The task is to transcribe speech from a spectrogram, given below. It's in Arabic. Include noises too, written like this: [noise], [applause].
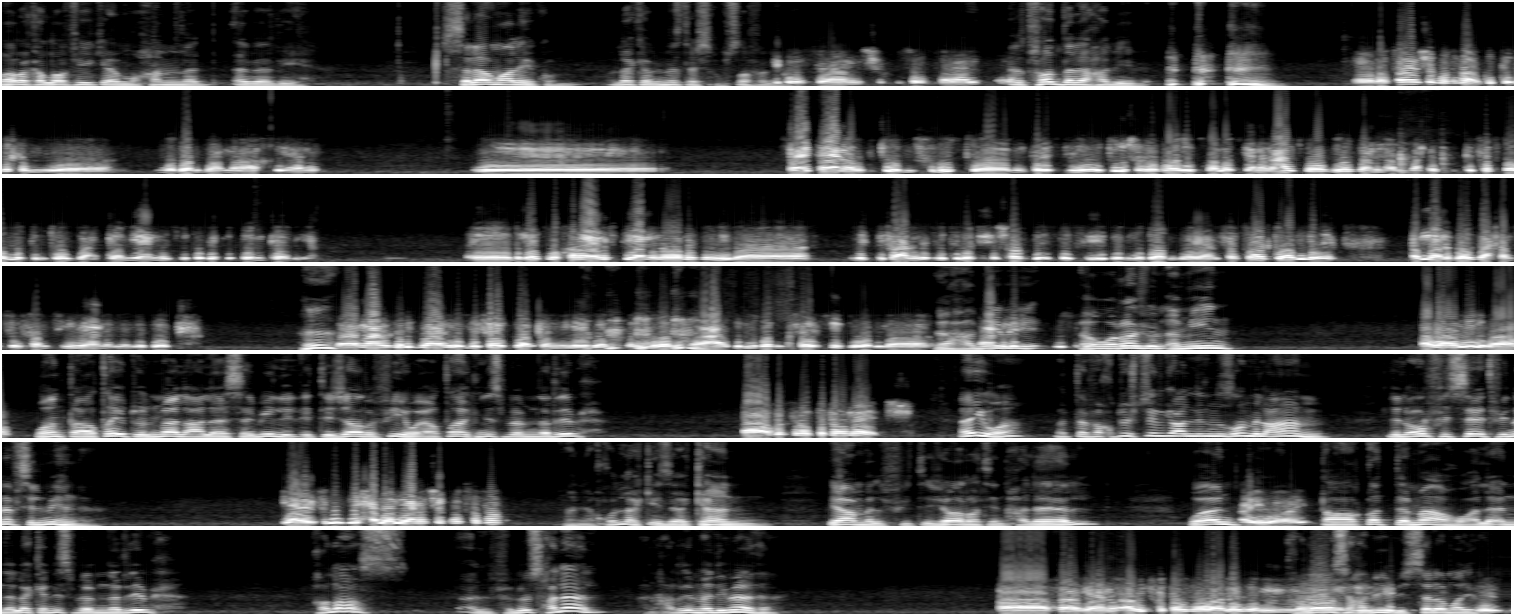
بارك الله فيك يا محمد أبابيه السلام عليكم. لك بمثل الشيخ مصطفى. عليكم السلام الشيخ مصطفى اتفضل يا حبيبي. [clears throat] رسائل الشيخ مصطفى أنا كنت داخل مضاربة مع أخ يعني. و ساعتها يعني اديته الفلوس آه، من ثلاث سنين قلت له شغلها لي خلاص يعني أنا عارف إن هو بيوزع من الارباح بس اتكسفت أقول له أنت بتوزع كام يعني؟ نسبه الربح بتعمل كام يعني؟ آه، لغاية مؤخرا عرفت يعني إن هو لازم يبقى الاتفاق على نسبة الربح شرط إساسي للمضاربه يعني. فسألته قال لي قال لي أنا بوزع 50 50 يعني من الربح. ها؟ معنى ذلك بقى إن اللي فات ده كان يبقى عقد المضاربه فاسد ولا يا حبيبي هو رجل أمين؟ هو أمين آه. وأنت أعطيته المال على سبيل الاتجار فيه وإعطائك نسبة من الربح؟ آه بس ما اتفقناش. أيوة ما اتفقتوش. ترجع للنظام العام للعرف السائد في نفس المهنة. يعني الفلوس دي حلال يعني شيخ مصطفى؟ أنا أقول لك إذا كان يعمل في تجارة حلال وأنت أيوه أيوه تعاقدت معه على أن لك نسبة من الربح خلاص الفلوس حلال هنحرمها لماذا؟ آه فاهم يعني قريت إن هو لازم خلاص يا آه، حبيبي السلام عليكم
